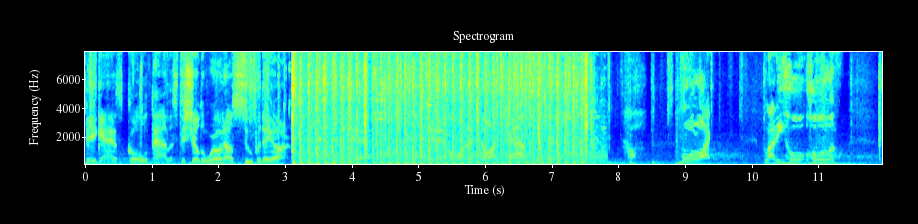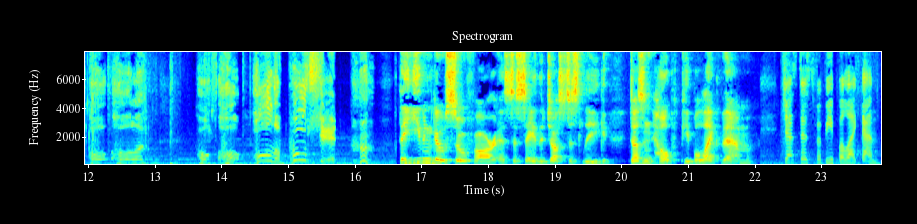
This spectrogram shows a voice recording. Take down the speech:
Big ass gold palace to show the world how super they are. More like bloody hall, hall of hall, hall of hall, hall, hall of bullshit. They even go so far as to say the Justice League doesn't help people like them. Justice for people like them.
